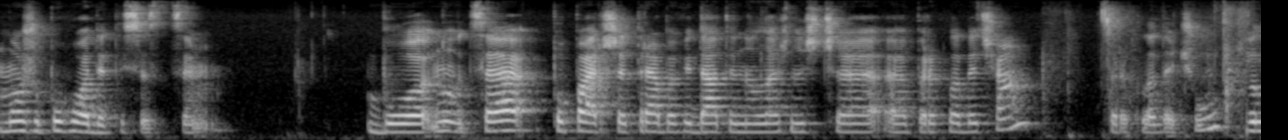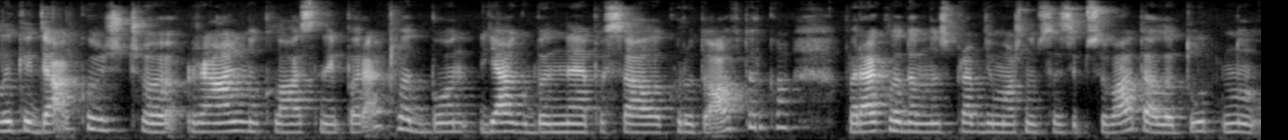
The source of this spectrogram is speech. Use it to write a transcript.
можу погодитися з цим. Бо, ну, це, по-перше, треба віддати належне ще е, перекладачам, перекладачу. Велике дякую, що реально класний переклад, бо як би не писала крута авторка, перекладом насправді можна все зіпсувати, але тут ну,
